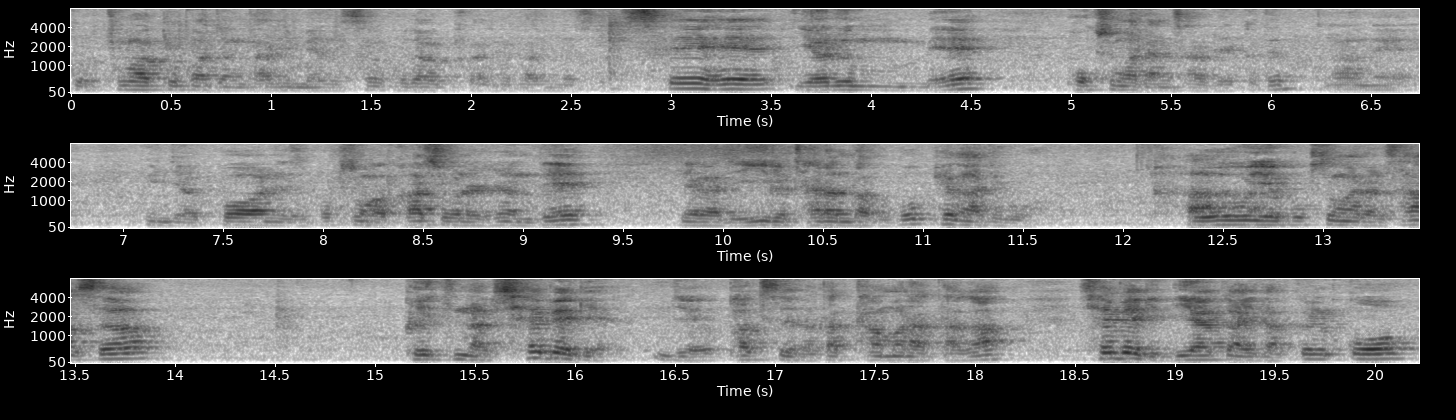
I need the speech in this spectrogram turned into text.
그 중학교 과정 다니면서 고등학교 과정 다니면서 새해 여름에 복숭아 장사를 했거든. 아 네. 이제 보안에서 복숭아 가수원을 하는데 내가 이제 일을 잘한다고 뽑혀가지고 오후에 복숭아를 사서 그 이튿날 새벽에 이제 박스에다 딱 담아놨다가 새벽에 니아가에다 끌고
